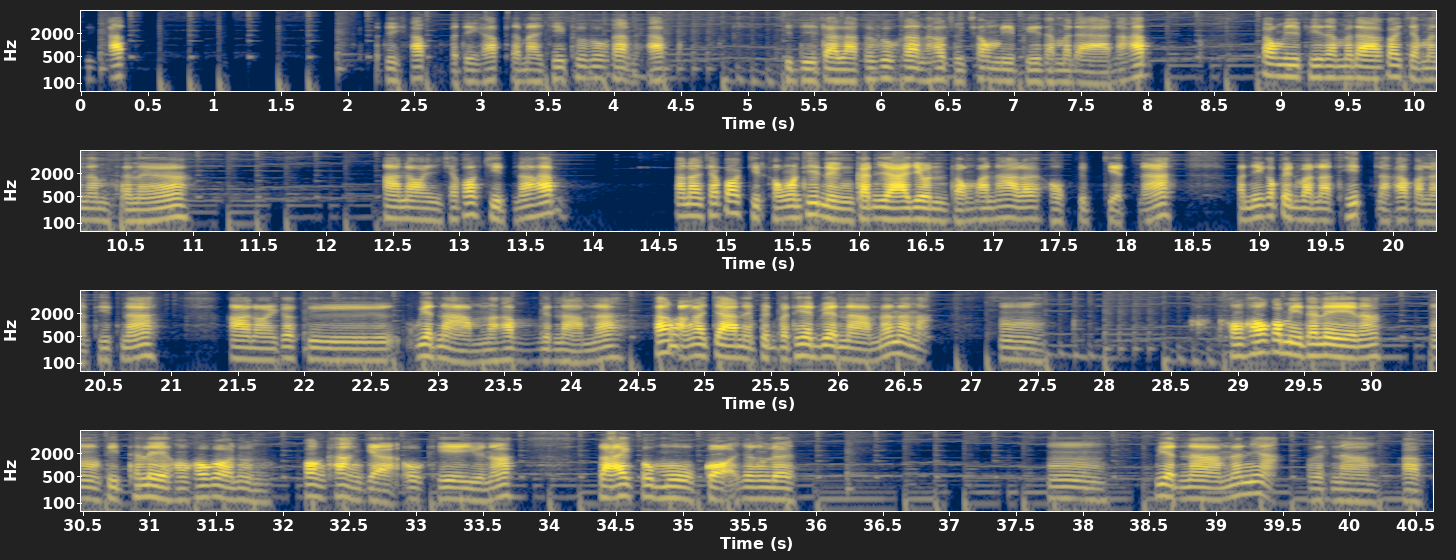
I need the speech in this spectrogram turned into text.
สดีครับ สวัสดีครับ สวัสดีครับ สมาชิกทุกทุกๆท่านครับยินดีต้อนรับทุกทุกๆท่านเข้าสู่ช่อง BP ธรรมดานะครับ ช่อง BP ธรรมดาก็จะมานำเสนอฮานอยเฉพาะกิจนะครับฮานอยเฉพาะกิจของวันที่ 1 กันยายน 2567 นะ วันนี้ก็เป็นวันอาทิตย์นะครับ วันอาทิตย์นะฮานอยก็คือเวียดนามนะครับ เวียดนามนะ ข้างหลังอาจารย์เนี่ยเป็นประเทศเวียดนามนั่นน่ะ อืม ของเขาก็มีทะเลนะ อืมติดทะเลของเขาก็หนู่นค่อนข้างจะโอเคอยู่นะหลายกว่าหมู่เกาะจังเลย อืม เวียดนามนะเนี่ย เวียดนามครับ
